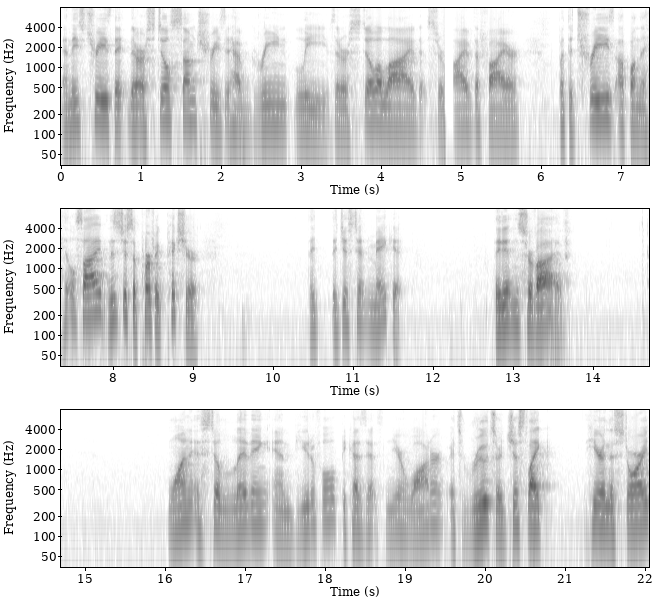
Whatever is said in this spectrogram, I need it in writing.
And these trees, they, there are still some trees that have green leaves that are still alive, that survived the fire. But the trees up on the hillside, this is just a perfect picture, they, they just didn't make it. They didn't survive. One is still living and beautiful because it's near water. Its roots are just like here in the story.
